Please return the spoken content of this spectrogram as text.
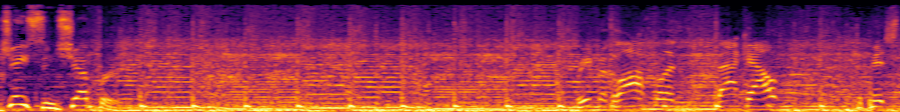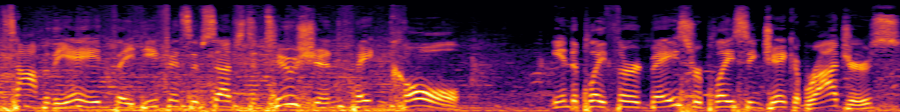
Jason Shepard. Reed McLaughlin back out to pitch the top of the eighth. A defensive substitution. Peyton Cole in to play third base, replacing Jacob Rogers.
